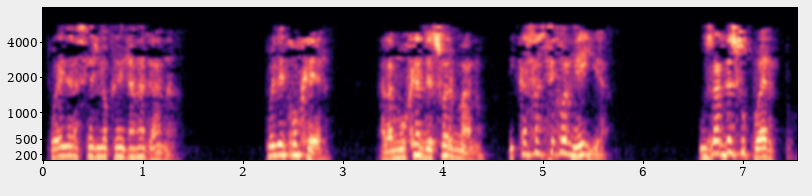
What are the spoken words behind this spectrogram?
puede hacer lo que le da la gana. Puede coger a la mujer de su hermano y casarse con ella, usar de su cuerpo,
